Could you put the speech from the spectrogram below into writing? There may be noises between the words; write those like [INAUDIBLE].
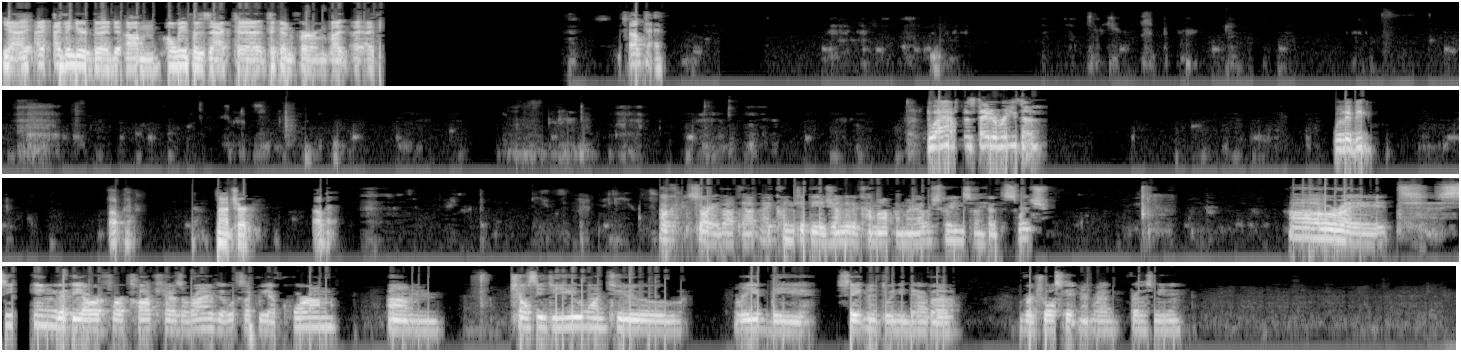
Yeah, I, I think you're good. Um, I'll wait for Zach to, to confirm, but I, I think okay. Do I have to state a reason? Will it be? Okay, not sure. okay. Okay, sorry about that. I couldn't get the agenda to come up on my other screen, so I had to switch. All right. Seeing that the hour of four o'clock has arrived, it looks like we have quorum. Um, Chelsea, do you want to read the statement? Do we need to have a virtual statement read for this meeting?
